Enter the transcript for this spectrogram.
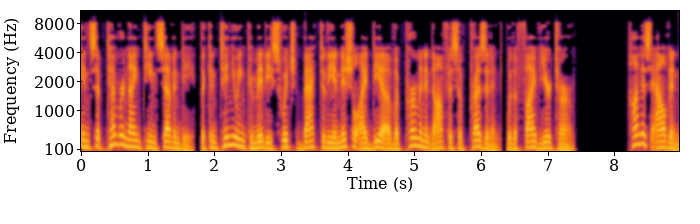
In September 1970, the continuing committee switched back to the initial idea of a permanent office of president, with a five-year term. Hannes Alfvén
